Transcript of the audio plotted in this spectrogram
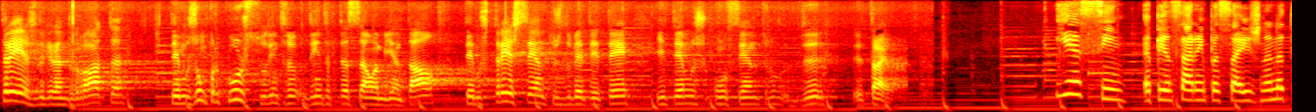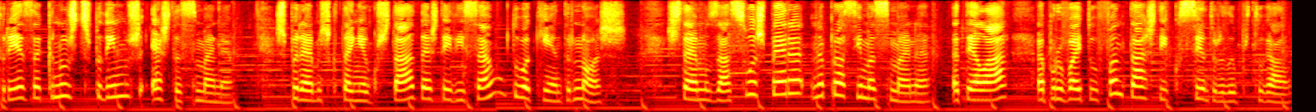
3 de grande rota temos um percurso de, inter de interpretação ambiental, temos três centros de BTT e temos um centro de eh, trail. E é assim, a pensar em passeios na natureza, que nos despedimos esta semana. Esperamos que tenha gostado desta edição do Aqui Entre Nós. Estamos à sua espera na próxima semana. Até lá, aproveite o fantástico Centro de Portugal.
